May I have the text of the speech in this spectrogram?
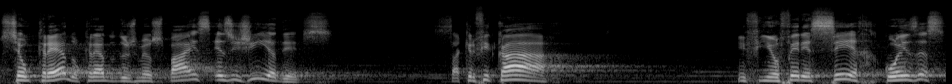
seu credo, o credo dos meus pais, exigia deles sacrificar, enfim, oferecer coisas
